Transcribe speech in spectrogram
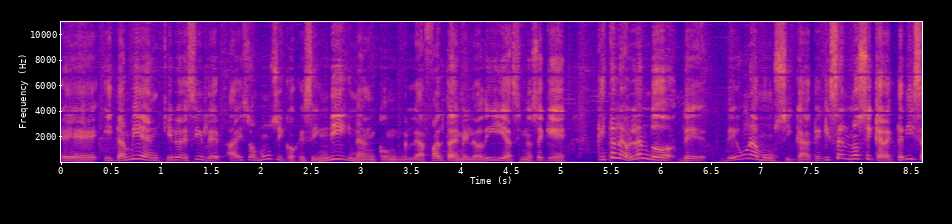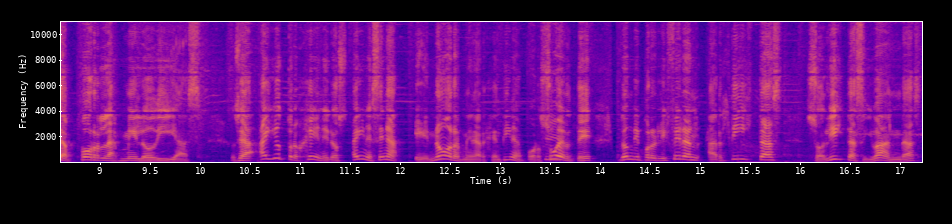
Eh, y también quiero decirle a esos músicos que se indignan con la falta de melodías y no sé qué, que están hablando de, de una música que quizás no se caracteriza por las melodías. O sea, hay otros géneros, hay una escena enorme en Argentina, por suerte, donde proliferan artistas, solistas y bandas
